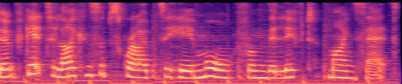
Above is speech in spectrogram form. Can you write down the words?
Don't forget to like and subscribe to hear more from the Lift Mindset.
